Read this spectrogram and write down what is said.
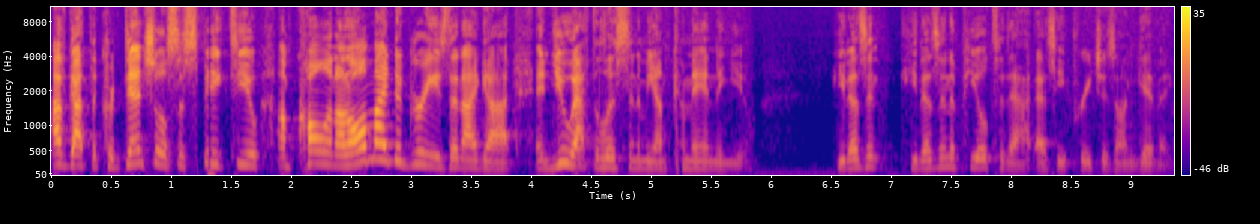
I've got the credentials to speak to you. I'm calling on all my degrees that I got, and you have to listen to me. I'm commanding you. He doesn't, he doesn't appeal to that as he preaches on giving.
